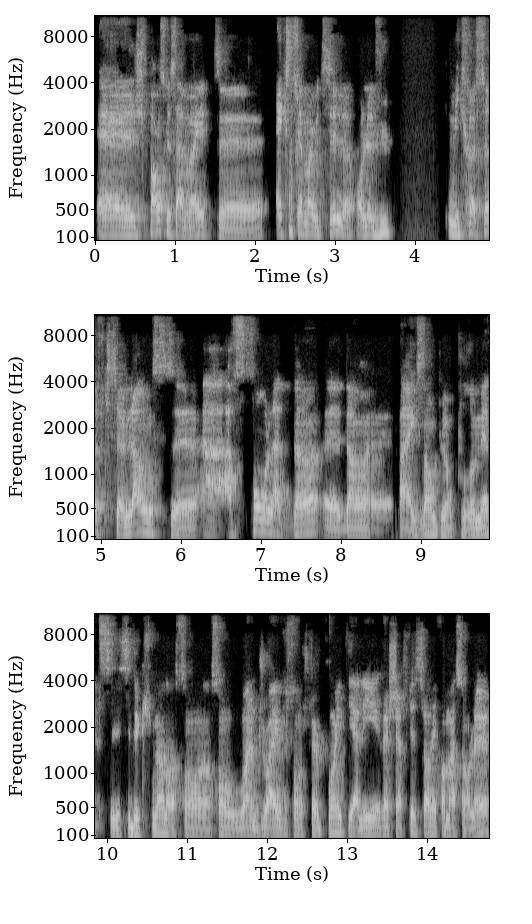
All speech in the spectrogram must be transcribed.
je pense que ça va être extrêmement utile. On l'a vu Microsoft qui se lance euh, à, fond là-dedans. Euh, euh, par exemple, on pourrait mettre ses, ses, documents dans son, OneDrive ou son SharePoint et aller rechercher sur l'information-là.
